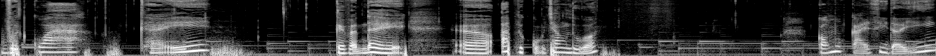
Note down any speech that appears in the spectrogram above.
vượt qua cái cái vấn đề uh, áp lực của trang lứa. Có một cái gì đấy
